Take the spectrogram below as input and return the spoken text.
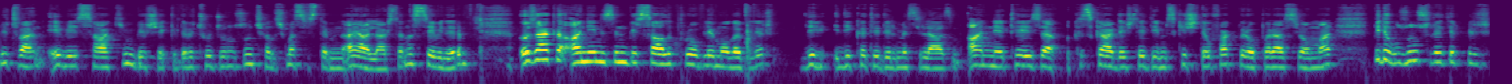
Lütfen evi sakin bir şekilde ve çocuğunuzun çalışma sistemini ayarlarsanız sevinirim. Özellikle annenizin bir sağlık problemi olabilir dikkat edilmesi lazım. Anne, teyze, kız kardeş dediğimiz kişide ufak bir operasyon var. Bir de uzun süredir bir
